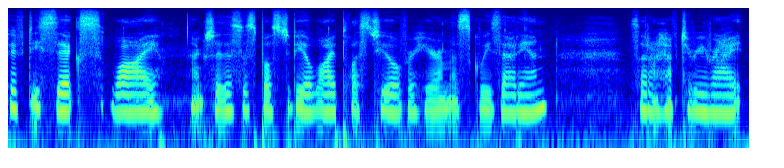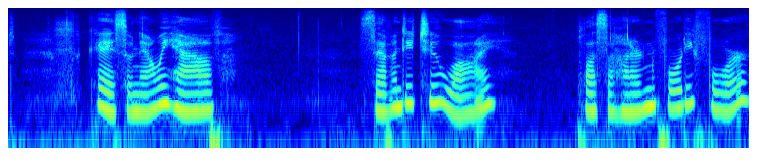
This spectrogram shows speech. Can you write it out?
56y. Actually, this is supposed to be a y plus 2 over here. I'm going to squeeze that in so I don't have to rewrite. Okay, so now we have 72y plus 144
